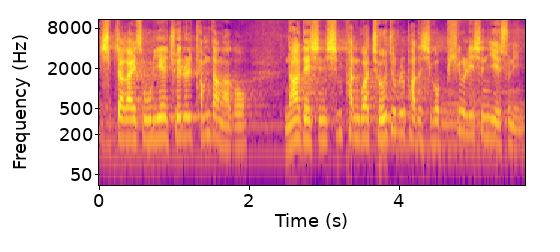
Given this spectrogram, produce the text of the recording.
십자가에서 우리의 죄를 담당하고 나 대신 심판과 저주를 받으시고 피 흘리신 예수님,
